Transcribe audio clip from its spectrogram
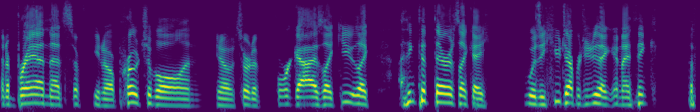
and a brand that's you know approachable and you know sort of for guys like you like i think that there's like a was a huge opportunity like, and i think the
